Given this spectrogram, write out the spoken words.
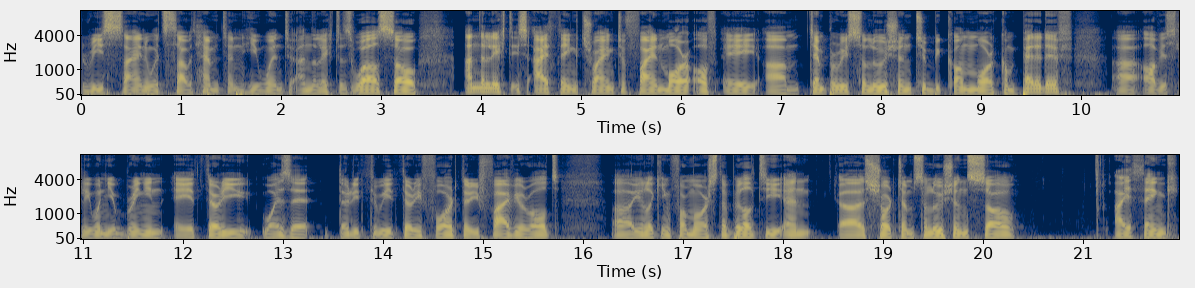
re-sign with Southampton. He went to Anderlecht as well. So Anderlecht is, I think, trying to find more of a um, temporary solution to become more competitive. Uh, obviously, when you bring in a 30, what is it, 33, 34, 35 year old, uh, you're looking for more stability and uh, short term solutions. So I think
